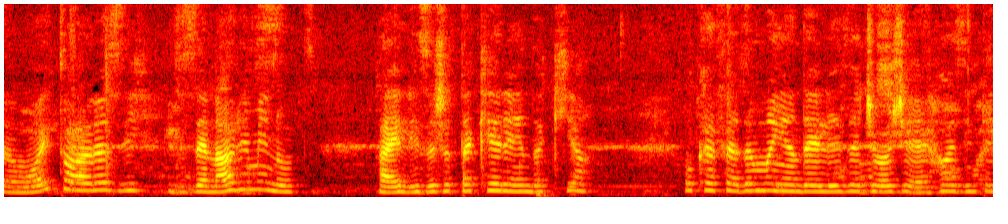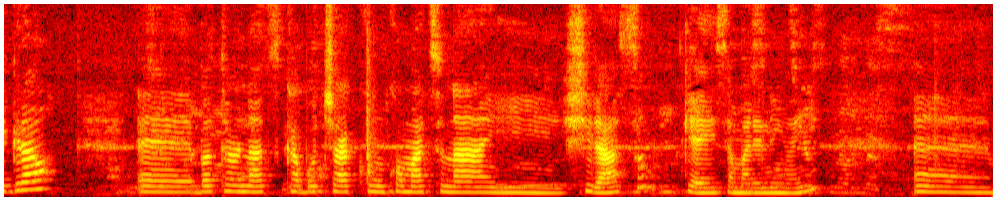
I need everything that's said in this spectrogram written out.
São 8 horas e 19 minutos. A Elisa já tá querendo aqui, ó. O café da manhã da Elisa de hoje é arroz integral, é, butternut kabocha com komatsuna e shirasu, que é esse amarelinho aí. É,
